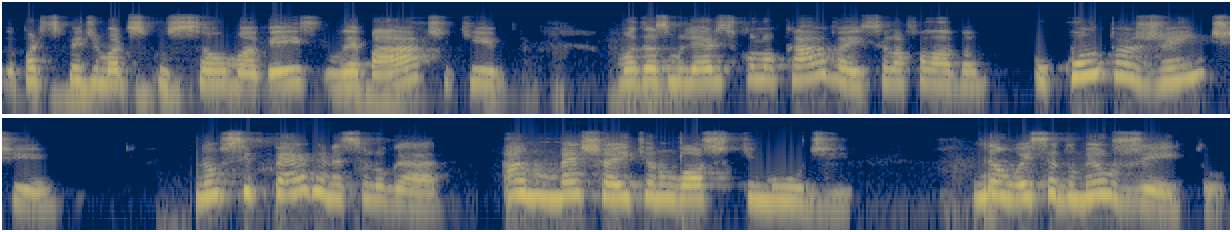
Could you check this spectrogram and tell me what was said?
Eu participei de uma discussão uma vez, um debate, que uma das mulheres colocava isso, ela falava: o quanto a gente não se pega nesse lugar. Ah, não mexe aí que eu não gosto que mude. Não, esse é do meu jeito.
